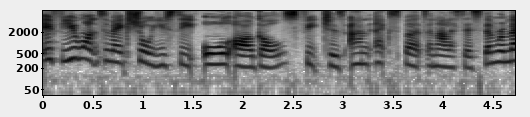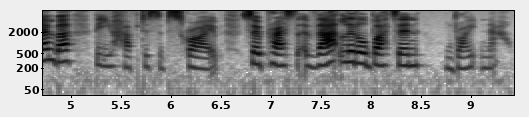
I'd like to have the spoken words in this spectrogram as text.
If you want to make sure you see all our goals, features and expert analysis, then remember that you have to subscribe. So press that little button right now.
